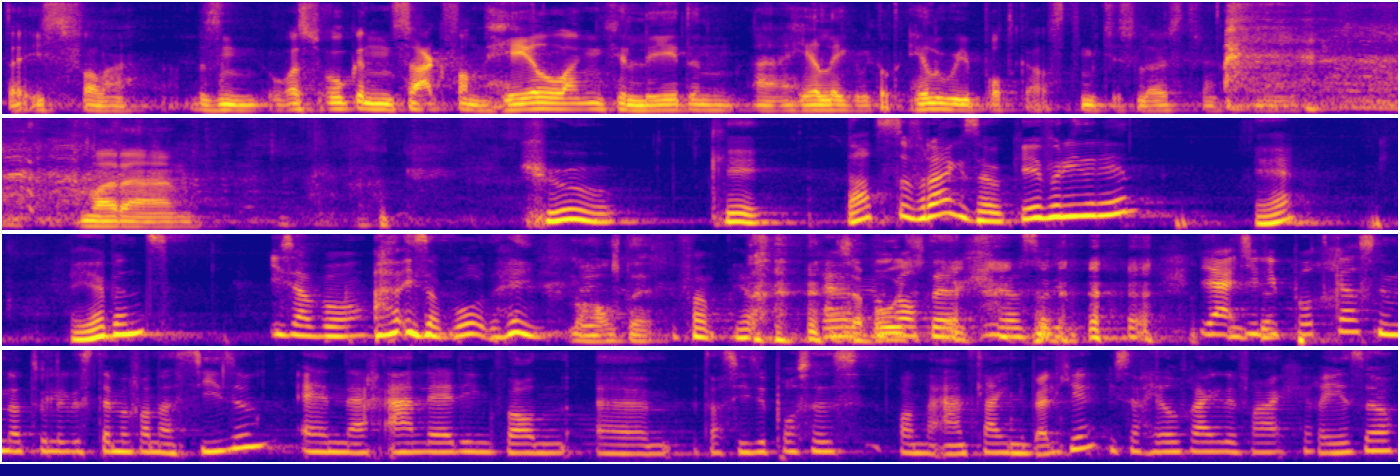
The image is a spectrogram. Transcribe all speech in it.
Dat is, voilà. Dat is was ook een zaak van heel lang geleden. Eh, heel ingewikkeld. Heel goede podcast, moet je eens luisteren. maar eh, Goed. Oké. Laatste vraag. Is dat oké voor iedereen? Ja. Jij bent? Isabeau. Ah, Isabeau. Hey. Nog altijd. Van, ja. Isabeau nog is altijd. terug. Ja, sorry. Ja, jullie podcast noemt natuurlijk de stemmen van Assise. En naar aanleiding van ehm, het Assiseproces van de aanslagen in België is er heel vaak de vraag gerezen:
